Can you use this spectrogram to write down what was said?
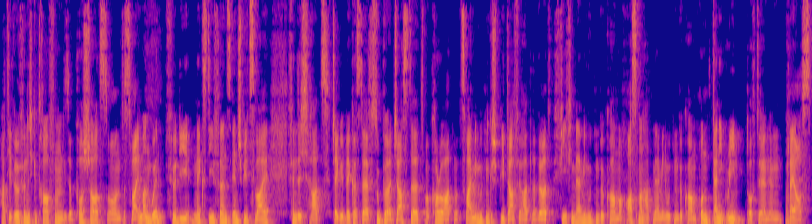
Hat die Würfe nicht getroffen, diese Push-Shots und es war immer ein Win für die Knicks Defense in Spiel 2. Finde ich, hat JB Bickerstaff super adjusted. Okoro hat nur zwei Minuten gespielt. Dafür hat Levert viel, viel mehr Minuten bekommen. Auch Osman hat mehr Minuten bekommen und Danny Green durfte in den Playoffs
